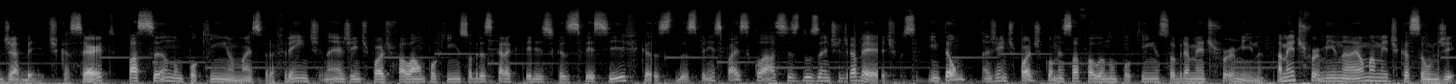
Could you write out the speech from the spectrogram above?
diabética, certo? Passando um pouquinho mais para frente, né, a gente pode falar um pouquinho sobre as características específicas das principais classes dos antidiabéticos. Então, a gente pode começar falando um pouquinho sobre a metformina. A metformina é uma medicação de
